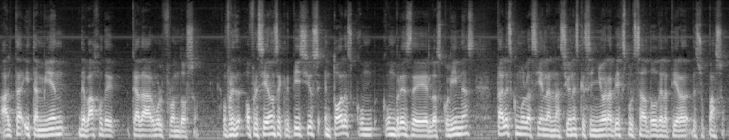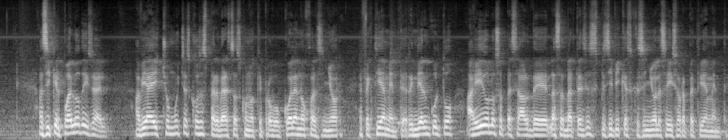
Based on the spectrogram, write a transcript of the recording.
alta y también debajo de cada árbol frondoso. Ofrecieron sacrificios en todas las cumbres de las colinas, tales como lo hacían las naciones que el Señor había expulsado de la tierra de su paso. Así que el pueblo de Israel había hecho muchas cosas perversas con lo que provocó el enojo del Señor. Efectivamente, rindieron culto a ídolos a pesar de las advertencias específicas que el Señor les hizo repetidamente.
